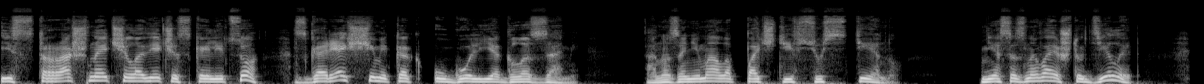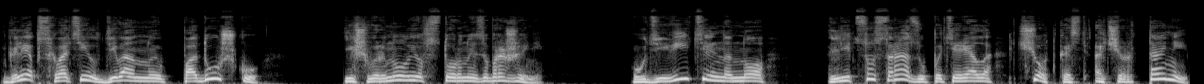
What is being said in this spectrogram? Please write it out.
и страшное человеческое лицо с горящими, как уголья, глазами. Оно занимало почти всю стену. Не осознавая, что делает, Глеб схватил диванную подушку и швырнул ее в сторону изображения. Удивительно, но лицо сразу потеряло четкость очертаний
